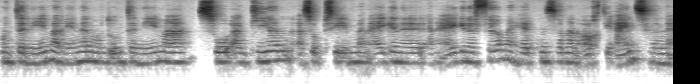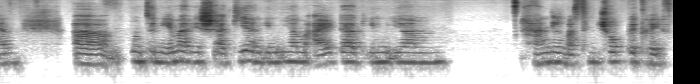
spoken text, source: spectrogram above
Unternehmerinnen und Unternehmer so agieren, als ob sie eben eine eigene, eine eigene Firma hätten, sondern auch die Einzelnen äh, unternehmerisch agieren in ihrem Alltag, in ihrem Handeln, was den Job betrifft.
